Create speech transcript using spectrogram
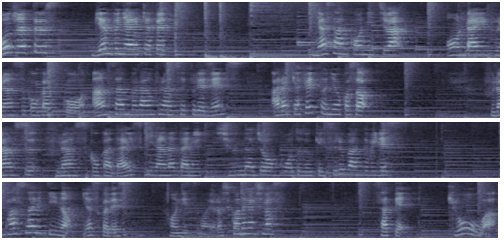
Bonjour à tous! Bienvenue à la café! 皆さんこんにちは。オンラインフランス語学校アンサンブランフランスプレゼンツアラキャフェットにようこそ。フランス、フランス語が大好きなあなたに旬な情報をお届けする番組です。パーソナリティのやすこです。本日もよろしくお願いします。さて、今日は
